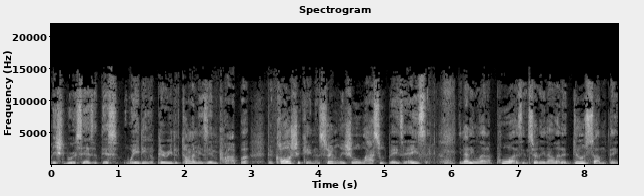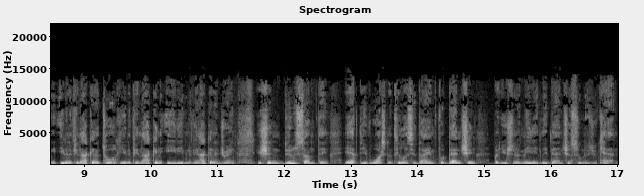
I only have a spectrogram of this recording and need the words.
Mishnah says that this waiting a period of time is improper. The kol shekain and certainly shalolasut beis esek. You're not even allowed to pause, and certainly not allowed to do something, even if you're not going to talk, even if you're not going to eat, even if you're not going to drink. You shouldn't do something after you've washed natilas yadayim for benching, but you should immediately bench as soon as you can.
